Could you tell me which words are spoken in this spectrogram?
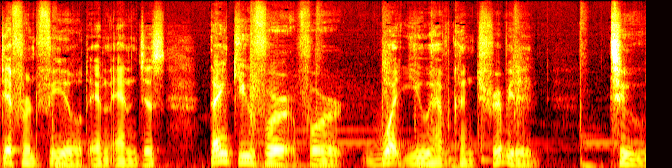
different field, and and just thank you for for what you have contributed to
